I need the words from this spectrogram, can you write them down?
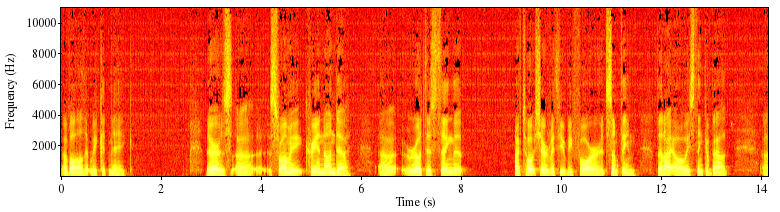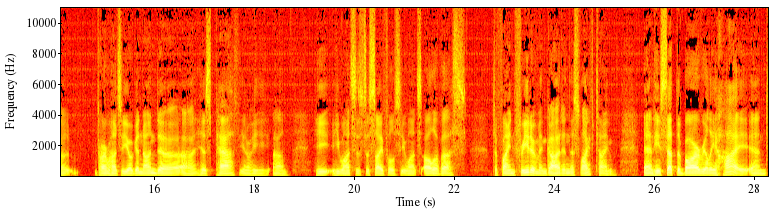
of all that we could make. There's uh, Swami Kriyananda uh, wrote this thing that I've told, shared with you before. It's something that I always think about. Uh, Paramahansa Yogananda, uh, his path, you know, he, um, he, he wants his disciples, he wants all of us to find freedom in God in this lifetime. And he set the bar really high. And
